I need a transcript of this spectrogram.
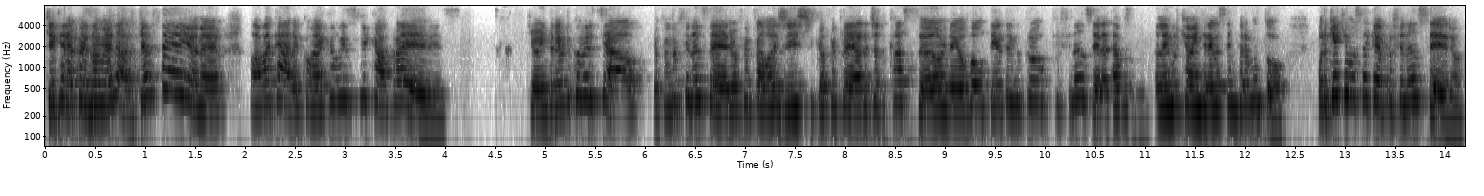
que era coisa melhor, porque é feio, né? Falava, cara, como é que eu vou explicar para eles? que eu entrei no comercial, eu fui pro financeiro, eu fui pra logística, eu fui pra área de educação, e daí eu voltei, eu tô indo pro financeiro. Até eu lembro que eu entrei e você me perguntou, por que, que você quer ir pro financeiro?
